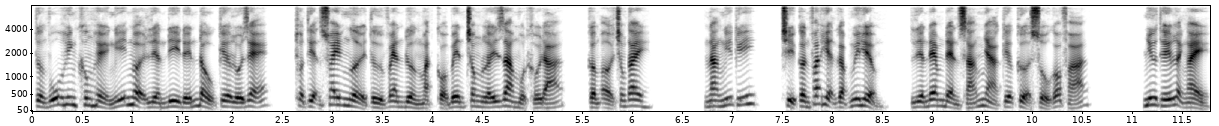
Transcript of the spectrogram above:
Tưởng vũ hinh không hề nghĩ ngợi liền đi đến đầu kia lối rẽ thuận tiện xoay người từ ven đường mặt cỏ bên trong lấy ra một khối đá, cầm ở trong tay. Nàng nghĩ kỹ, chỉ cần phát hiện gặp nguy hiểm, liền đem đèn sáng nhà kia cửa sổ gõ phá. Như thế lạnh này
